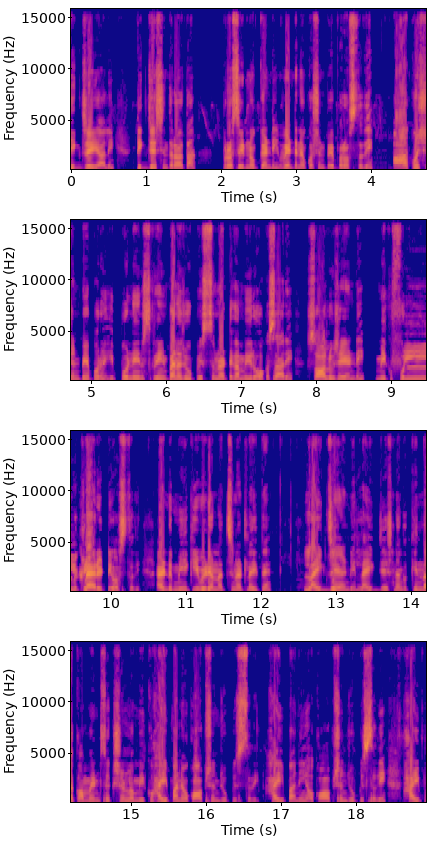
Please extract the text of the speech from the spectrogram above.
టిక్ చేయాలి. టిక్ చేసిన తర్వాత ప్రొసీడ్ నొక్కండి. వెంటనే క్వశ్చన్ పేపర్ వస్తుంది. ఆ క్వశ్చన్ పేపర్ ఇప్పుడు నేను స్క్రీన్ పైన చూపిస్తున్నట్టుగా మీరు ఒకసారి సాల్వ్ చేయండి. మీకు ఫుల్ క్లారిటీ వస్తుంది. అండ్ మీకు ఈ వీడియో నచ్చినట్లయితే లైక్ చేయండి. లైక్ చేసినాక కింద కామెంట్ సెక్షన్లో మీకు హైప్ అనే ఒక ఆప్షన్ చూపిస్తుంది. హైప్ అని ఒక ఆప్షన్ చూపిస్తుంది. హైప్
